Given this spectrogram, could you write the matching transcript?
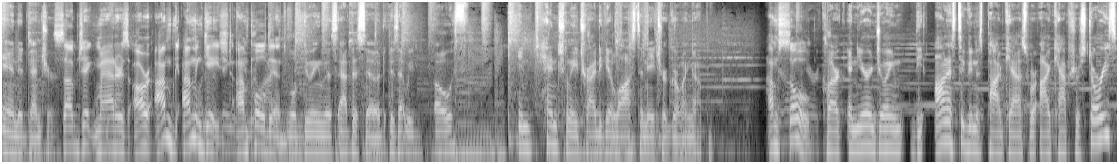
and adventure. Subject matters are. I'm I'm engaged. I'm pulled in. While doing this episode is that we both intentionally tried to get lost in nature growing up. I'm sold. Eric Clark, and you're enjoying the Honest to Goodness podcast where I capture stories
